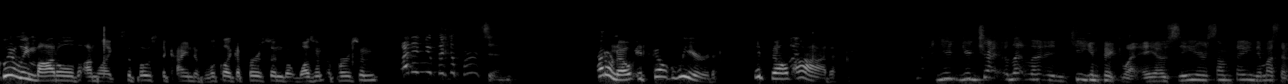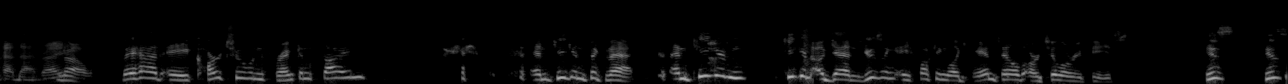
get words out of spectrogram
clearly modeled on like supposed to kind of look like a person but wasn't a person. Why didn't you pick a person? I don't know, it felt weird. It felt odd. You, you're trying. Keegan picked what AOC or something. They must have had that, right? No. They had a cartoon Frankenstein and Keegan picked that. And Keegan Keegan again using a fucking like handheld artillery piece. His his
